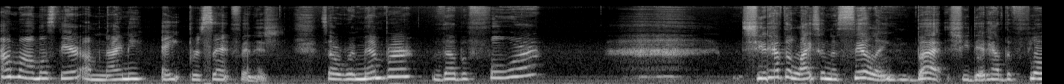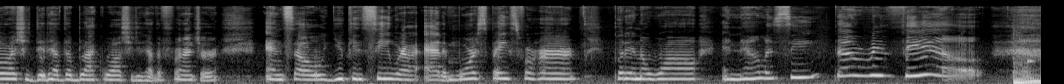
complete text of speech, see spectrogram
I'm almost there. I'm 98% finished. So remember the before? She didn't have the lights in the ceiling, but she did have the floor, she did have the black wall, she did have the furniture. And so you can see where I added more space for her, put in a wall, and now let's see the reveal.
